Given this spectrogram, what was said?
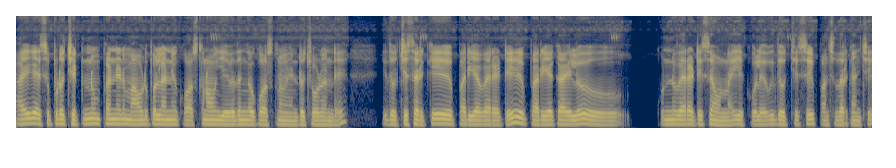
హాయ్ గైస్ ఇప్పుడు చెట్టును పండిన మామిడి పళ్ళు అన్నీ కోస్తున్నాం. ఏ విధంగా కోస్తున్నాం ఏంటో చూడండి. ఇది వచ్చేసరికి పరియా వెరైటీ. పర్యాకాయలు కొన్ని వెరైటీసే ఉన్నాయి. ఎక్కువ లేవు. ఇది వచ్చేసి పంచదార కంచి.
